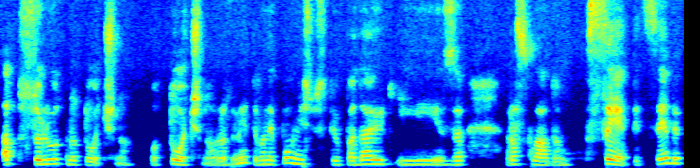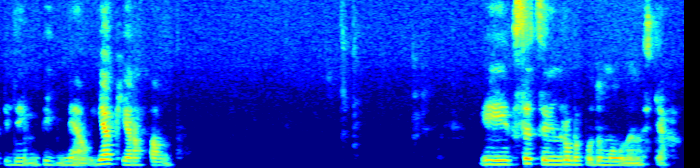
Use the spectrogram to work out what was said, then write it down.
абсолютно точно. От точно, розумієте, вони повністю співпадають із розкладом. Все під себе підняв, як Єрофант. І все це він робить по домовленостях.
